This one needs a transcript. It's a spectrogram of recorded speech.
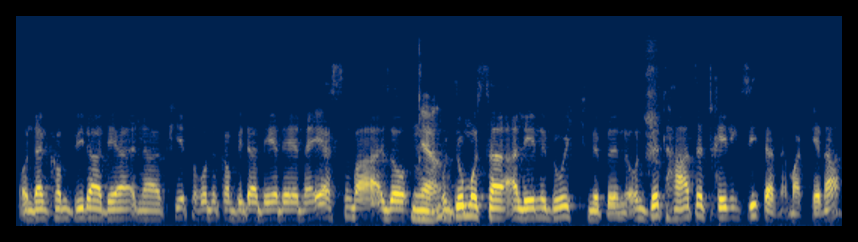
und dann kommt wieder der in der vierten Runde, kommt wieder der, der in der ersten war. Also, ja. und du musst da alleine durchknippeln. Und das harte Training sieht dann immer keiner.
